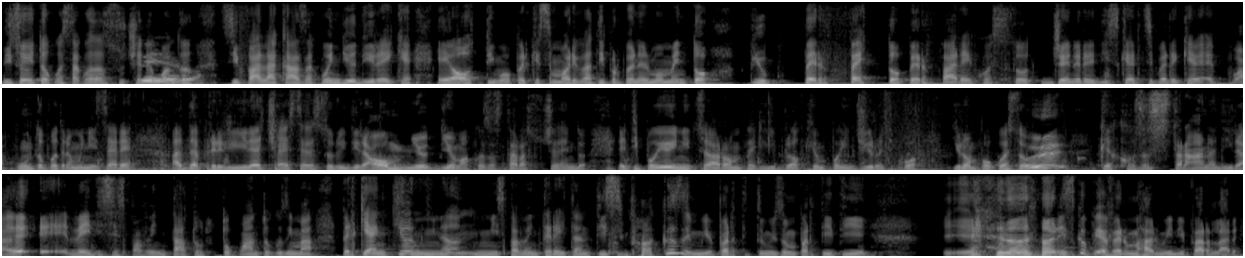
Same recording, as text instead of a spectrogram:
Di solito questa cosa succede Vero. quando si fa la casa, quindi io direi che è ottimo, perché siamo arrivati proprio nel momento più perfetto per fare questo genere di scherzi, perché eh, appunto potremo iniziare ad aprirgli le ceste, adesso lui dirà, oh mio Dio, ma cosa starà succedendo? E tipo io inizio a rompergli i blocchi un po' in giro, tipo, gli rompo questo, eh, che cosa strana, dirà, eh, eh, vedi, si è spaventato tutto quanto così, ma perché anch'io mi, mi spaventerei tantissimo, ma cosa mi è partito? Mi sono partiti, eh, non, non riesco più a fermarmi di parlare.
